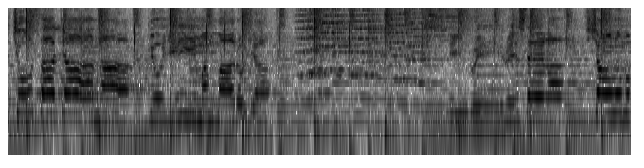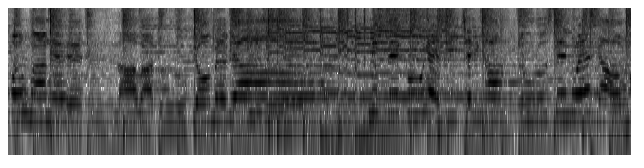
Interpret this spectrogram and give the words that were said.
အချိုးစားကြနာပြိုကြီးမမတို့ရာ အိမ်ရီရီဆဲကရှောင်းလို့မပုံးမနဲ့လာပါတူတူပြောမယ်ဗျာနှစ်သေးကိုရဲ့ဒီချိန်ဟာတူတူစင်နွဲကြအောင်မ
